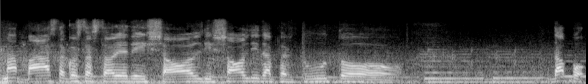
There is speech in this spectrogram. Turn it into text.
Ma basta con questa storia dei soldi, soldi dappertutto. Dopo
